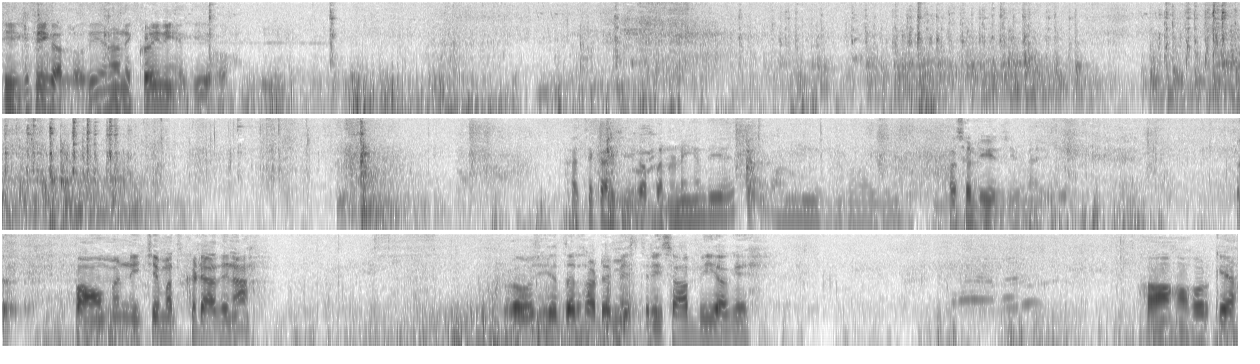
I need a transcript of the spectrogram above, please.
ਠੀਕ ਸੀ ਗੱਲ ਉਹਦੀ, ਇਹਨਾਂ ਨਿਕਲੀ ਨਹੀਂ ਹੈਗੀ ਉਹ। ਹੱਥੇ ਕਾਹੀ ਚੀਜ਼ ਦਾ ਬਣਨੀ ਹੁੰਦੀ ਹੈ? ਅੱਛਾ, ਲੀਰ ਜੀ ਬਣਾਈ ਹੋਈ ਪਾਉ ਮੈਂ ਨੀਚੇ ਮਤ ਖੜਾ ਦੇਣਾ। ਲਓ ਜੀ, ਇੱਧਰ ਸਾਡੇ ਮਿਸਤਰੀ ਸਾਹਿਬ ਵੀ ਆ ਗਏ। ਹਾਂ ਹਾਂ, ਹੋਰ ਕਿਆ?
